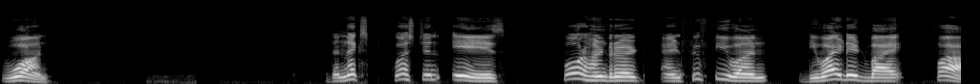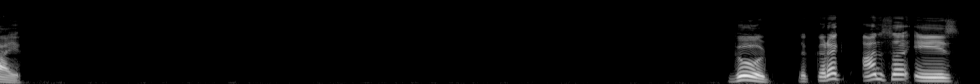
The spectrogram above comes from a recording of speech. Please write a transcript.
1. The next question is 451 divided by 5. Good. The correct answer is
